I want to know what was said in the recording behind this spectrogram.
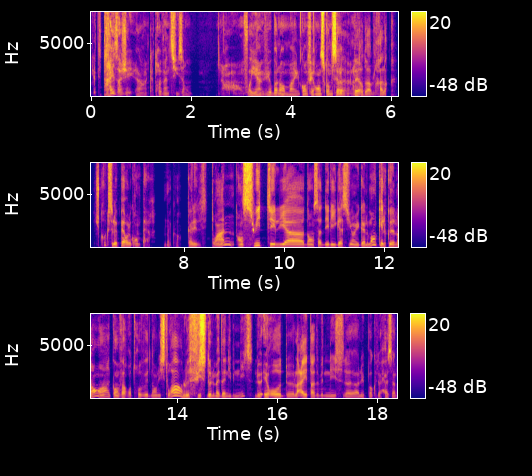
Il était très âgé, hein, 86 ans. Ah, envoyer un vieux bonhomme à une conférence comme ça. le père de Abdelkhalak Je crois que c'est le père ou le grand-père. D'accord. Khalid Titouane. Ensuite, il y a dans sa délégation également quelques noms hein, qu'on va retrouver dans l'histoire. Le fils de Madani ibn Nis, le héros de l'Aïta de Nis euh, à l'époque de Hassan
